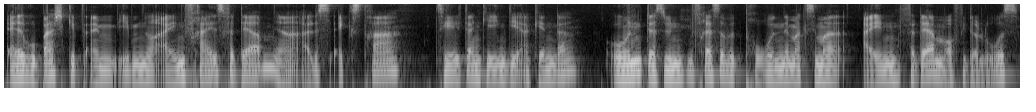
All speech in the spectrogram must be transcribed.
El Rubash gibt einem eben nur ein freies Verderben, ja, alles extra zählt dann gegen die Agenda. Und der Sündenfresser wird pro Runde maximal ein Verderben auch wieder los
